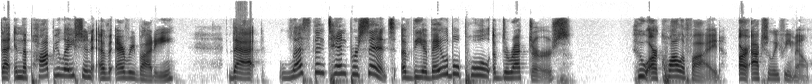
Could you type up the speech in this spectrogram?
that in the population of everybody that less than 10% of the available pool of directors who are qualified are actually female.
